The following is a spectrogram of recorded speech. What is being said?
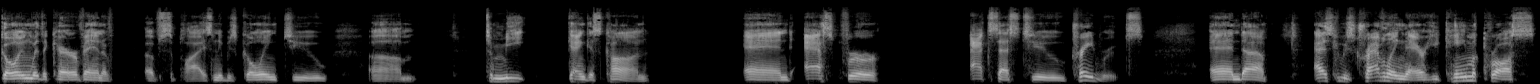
going with a caravan of, of supplies, and he was going to um, to meet Genghis Khan and ask for access to trade routes. And uh, as he was traveling there, he came across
